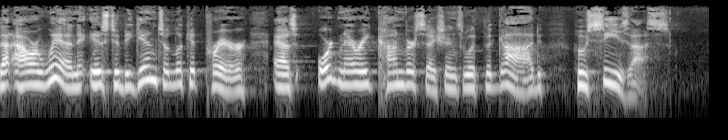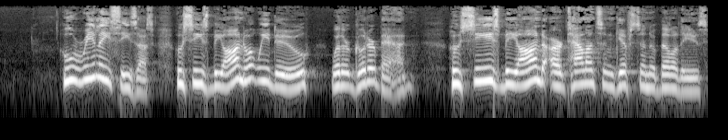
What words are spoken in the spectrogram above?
that our win is to begin to look at prayer as ordinary conversations with the God who sees us. Who really sees us, who sees beyond what we do, whether good or bad, who sees beyond our talents and gifts and abilities,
